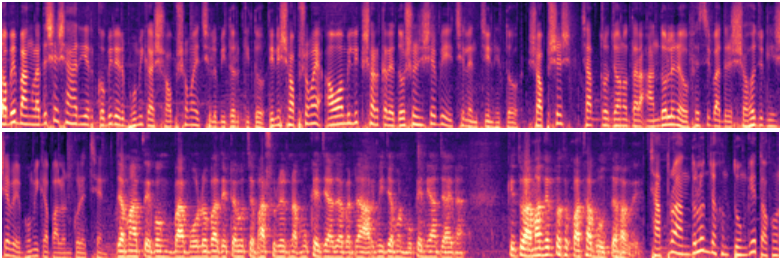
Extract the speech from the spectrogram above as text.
তবে বাংলাদেশে শাহরিয়ার কবিরের ভূমিকা সবসময় ছিল বিতর্কিত। তিনি সবসময় আওয়ামী লীগ সরকারের দোষর হিসেবেই ছিলেন চিহ্নিত। সবশেষ ছাত্র জনতার আন্দোলনেও ফেসিবাদের সহযোগী হিসেবে ভূমিকা পালন করেছেন। জামাত এবং বা মৌলবাদ, এটা হচ্ছে ভাসুরের না মুখে যাওয়া যাবে না, আর্মি যেমন মুখে নেওয়া যায় না। কিন্তু আমাদের কত কথা বলতে হবে। ছাত্র আন্দোলন যখন তুঙ্গে তখন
